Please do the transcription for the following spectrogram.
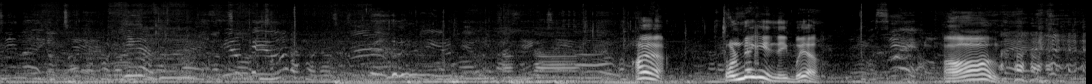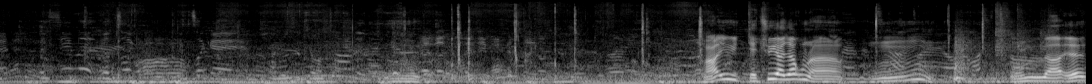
씨는 이쪽에 버려주세요. 네, 이쪽 비닐에 버려주세요. 감사합니다. 아 돌멩이 있네 이 뭐야? 씨예요. 아, 네. 씨는 이쪽, 이쪽에 천천히 아이 대추 야자구나. 음, 음, 아, 예.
